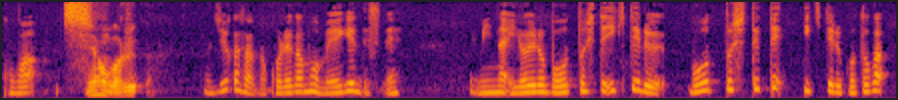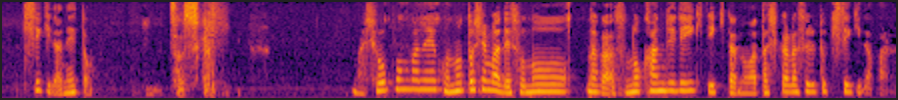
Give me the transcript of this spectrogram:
怖っ。治安悪っ。ジュカさんのこれがもう名言ですね。みんないろいろぼーっとして生きてる、ぼーっとしてて生きてることが奇跡だねと。確かに。まあ、ショーポンがね、この年までその、なんかその感じで生きてきたのは私からすると奇跡だからね。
